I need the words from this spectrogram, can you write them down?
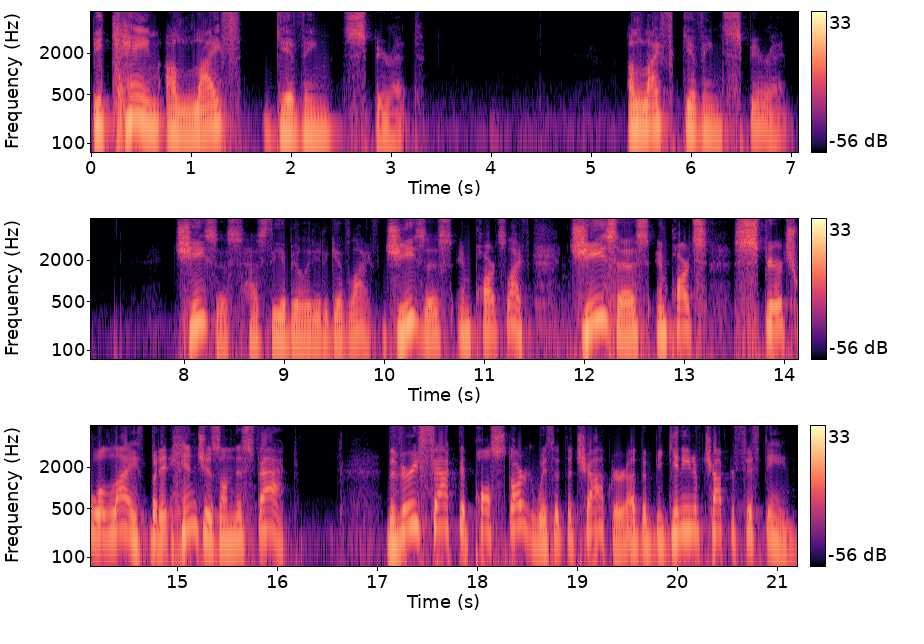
became a life giving spirit. A life giving spirit. Jesus has the ability to give life. Jesus imparts life. Jesus imparts spiritual life, but it hinges on this fact. The very fact that Paul started with at the chapter, at the beginning of chapter 15.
